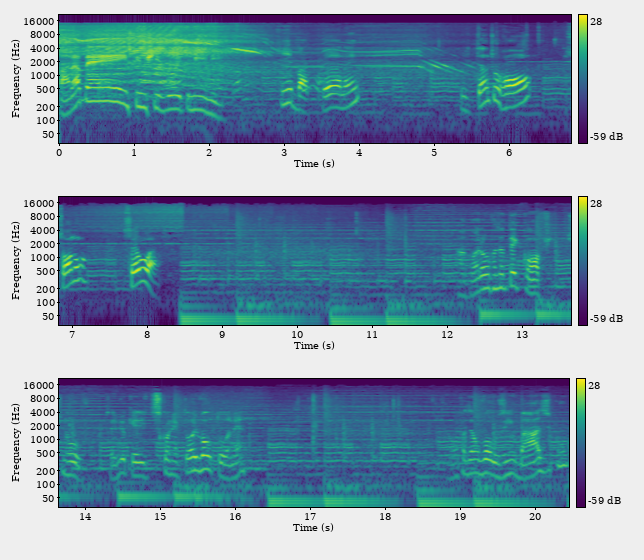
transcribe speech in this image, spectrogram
Parabéns, filme X8 Mini. Que bacana, hein? E tanto ROM só no celular. Agora eu vou fazer o take-off de novo. Você viu que ele desconectou e voltou, né? Vamos fazer um voozinho básico.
